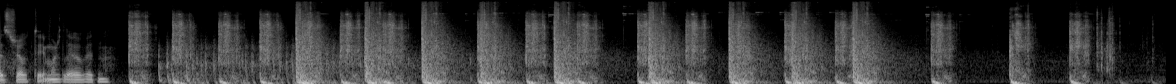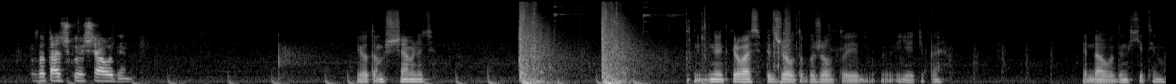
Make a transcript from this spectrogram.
Кит, тебе з жовтої, можливо, видно. За тачкою ще один. Його там щемлять. Не відкривайся під жовто, бо жовто є, є типи. Я дав один хід йому.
